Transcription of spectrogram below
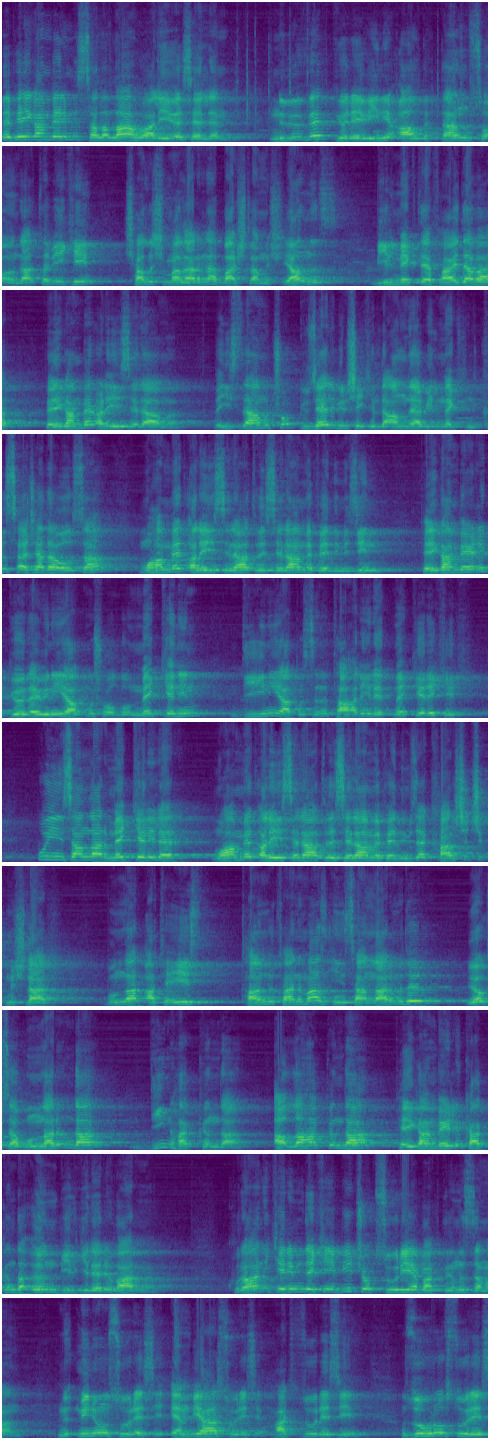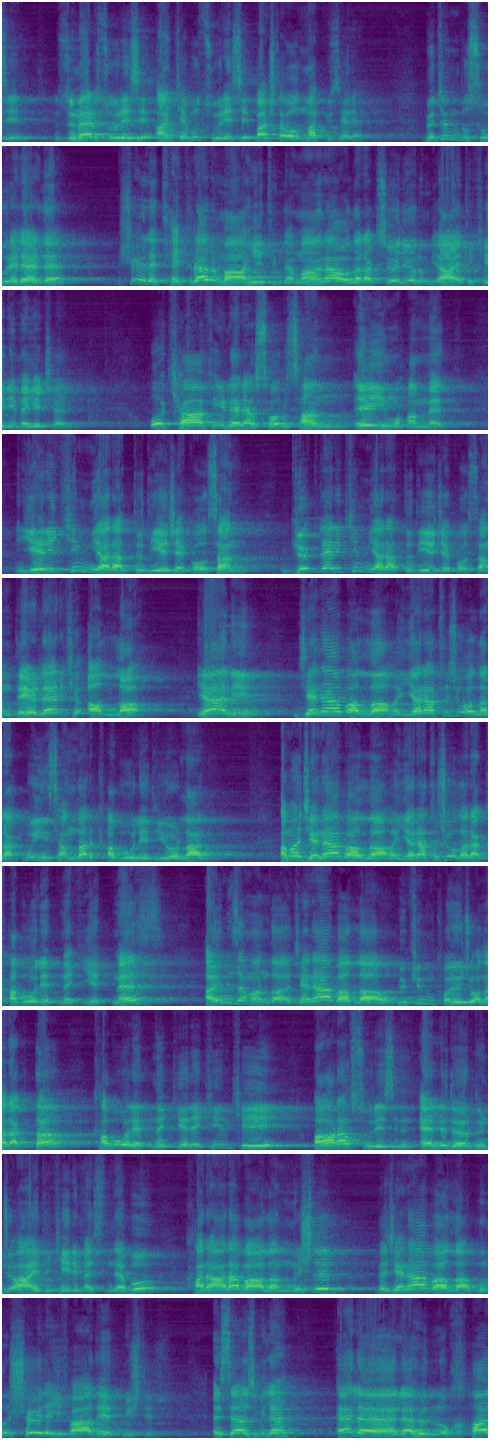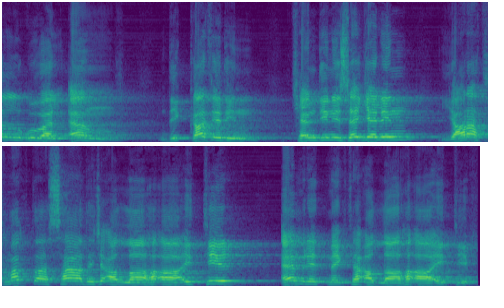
Ve Peygamberimiz sallallahu aleyhi ve sellem nübüvvet görevini aldıktan sonra tabii ki çalışmalarına başlamış. Yalnız bilmekte fayda var. Peygamber aleyhisselamı ve İslam'ı çok güzel bir şekilde anlayabilmek için kısaca da olsa Muhammed aleyhisselatü vesselam Efendimizin peygamberlik görevini yapmış olduğu Mekke'nin dini yapısını tahlil etmek gerekir. Bu insanlar Mekkeliler Muhammed Aleyhisselatü Vesselam Efendimiz'e karşı çıkmışlar. Bunlar ateist, Tanrı tanımaz insanlar mıdır? Yoksa bunların da din hakkında, Allah hakkında, peygamberlik hakkında ön bilgileri var mı? Kur'an-ı Kerim'deki birçok sureye baktığımız zaman Mü'minun suresi, Enbiya suresi, Hac suresi, Zuhruf suresi, Zümer suresi, Ankebut suresi başta olmak üzere bütün bu surelerde şöyle tekrar mahiyetinde mana olarak söylüyorum bir ayeti kerime geçer. O kafirlere sorsan ey Muhammed yeri kim yarattı diyecek olsan gökleri kim yarattı diyecek olsan derler ki Allah. Yani Cenab-ı Allah'ı yaratıcı olarak bu insanlar kabul ediyorlar. Ama Cenab-ı Allah'ı yaratıcı olarak kabul etmek yetmez. Aynı zamanda Cenab-ı Allah'ı hüküm koyucu olarak da kabul etmek gerekir ki Araf suresinin 54. ayeti kerimesinde bu karara bağlanmıştır ve Cenab-ı Allah bunu şöyle ifade etmiştir. Esasbillah ele lehul halgu vel emr Dikkat edin kendinize gelin yaratmak da sadece Allah'a aittir, emretmek de Allah'a aittir.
